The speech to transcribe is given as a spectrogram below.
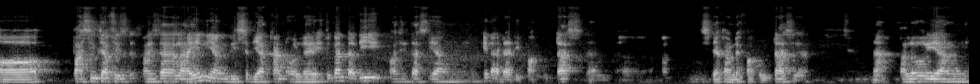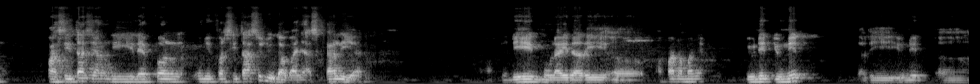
uh, fasilitas fasilitas lain yang disediakan oleh itu kan tadi fasilitas yang mungkin ada di fakultas dan uh, disediakan oleh fakultas ya. Nah, kalau yang fasilitas yang di level universitas itu juga banyak sekali ya. Jadi mulai dari uh, apa namanya unit-unit dari unit uh, eh,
